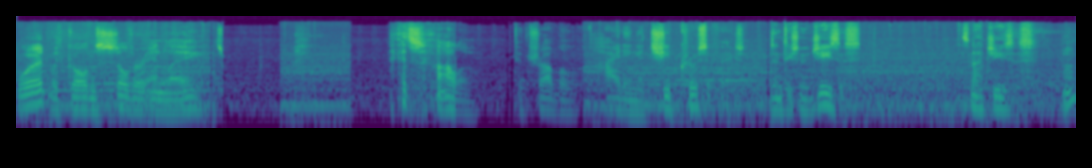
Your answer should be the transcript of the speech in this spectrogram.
Wood with gold and silver inlay. It's, it's hollow. Have trouble hiding a cheap crucifix. Presentation of Jesus. It's not Jesus. Well,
